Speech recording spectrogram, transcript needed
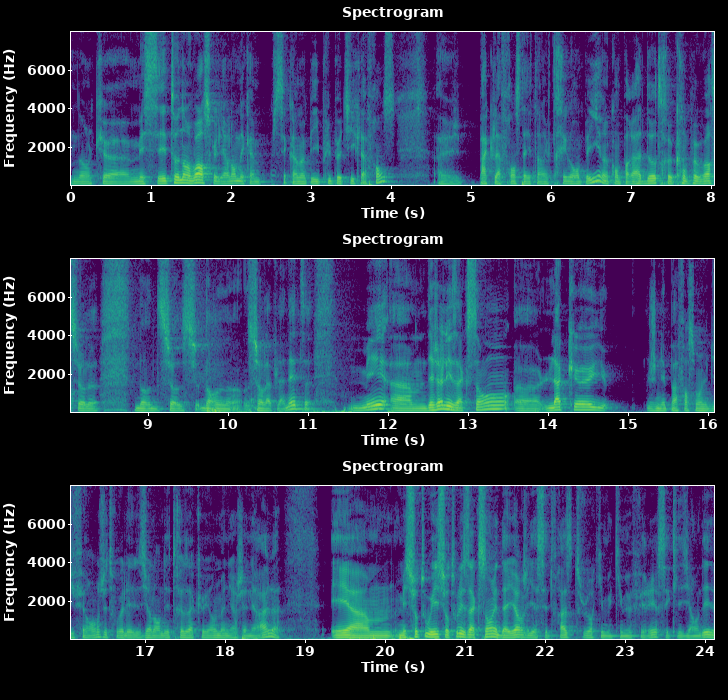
Donc, euh, mais c'est étonnant à voir parce que l'Irlande est quand même, c'est quand même un pays plus petit que la France. Euh, pas que la France n'a été un très grand pays hein, comparé à d'autres qu'on peut voir sur, le, sur, sur, la planète. Mais euh, déjà les accents, euh, l'accueil, je n'ai pas forcément eu de différence. J'ai trouvé les Irlandais très accueillants de manière générale. Et, euh, mais surtout, oui, surtout les accents. Et d'ailleurs, il y a cette phrase toujours qui me, qui me fait rire, c'est que les Irlandais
